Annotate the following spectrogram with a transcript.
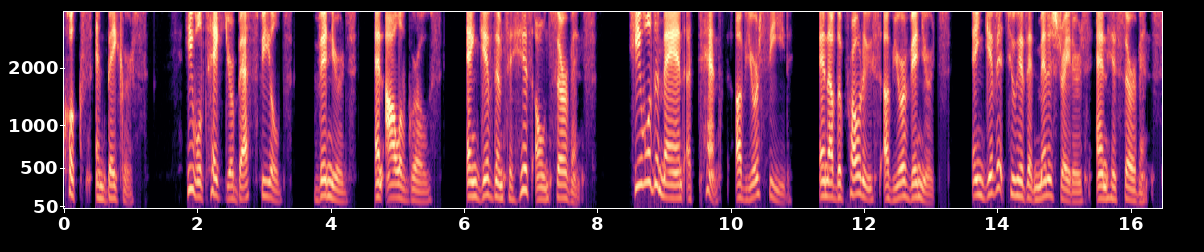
cooks, and bakers. He will take your best fields, vineyards, and olive groves and give them to his own servants. He will demand a tenth of your seed and of the produce of your vineyards, and give it to his administrators and his servants.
